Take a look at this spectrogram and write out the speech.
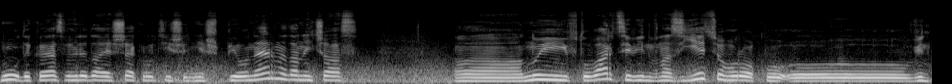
Ну, ДКС виглядає ще крутіше, ніж Піонер на даний час. Ну і в товарці він в нас є цього року. Він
